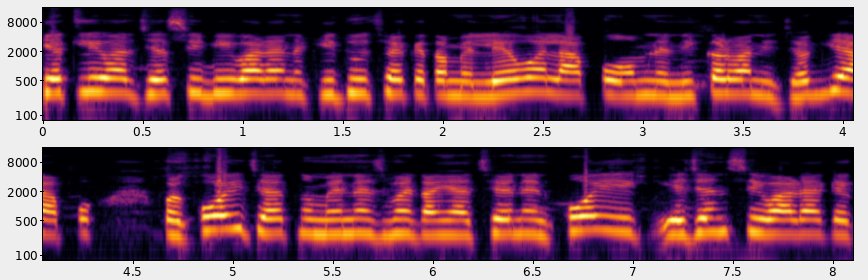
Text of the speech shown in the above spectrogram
કેટલી વાર જેસીબી વાળાને કીધું છે કે તમે લેવલ આપો, અમને નીકળવાની જગ્યા આપો. પણ કોઈ જાતનું મેનેજમેન્ટ અહીંયા છે નહીં. કોઈ એજન્સી વાળા કે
